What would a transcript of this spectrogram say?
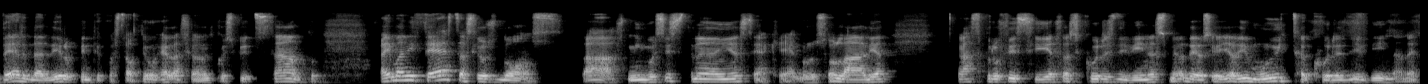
verdadeiro pentecostal tem um relacionamento com o Espírito Santo, aí manifesta seus dons, tá? as línguas estranhas, tem aqui a glossolalia, as profecias, as curas divinas, meu Deus, eu já vi muita cura divina, né?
